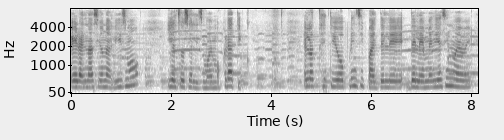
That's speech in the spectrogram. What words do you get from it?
era el nacionalismo y el socialismo democrático. El objetivo principal del, e, del M19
